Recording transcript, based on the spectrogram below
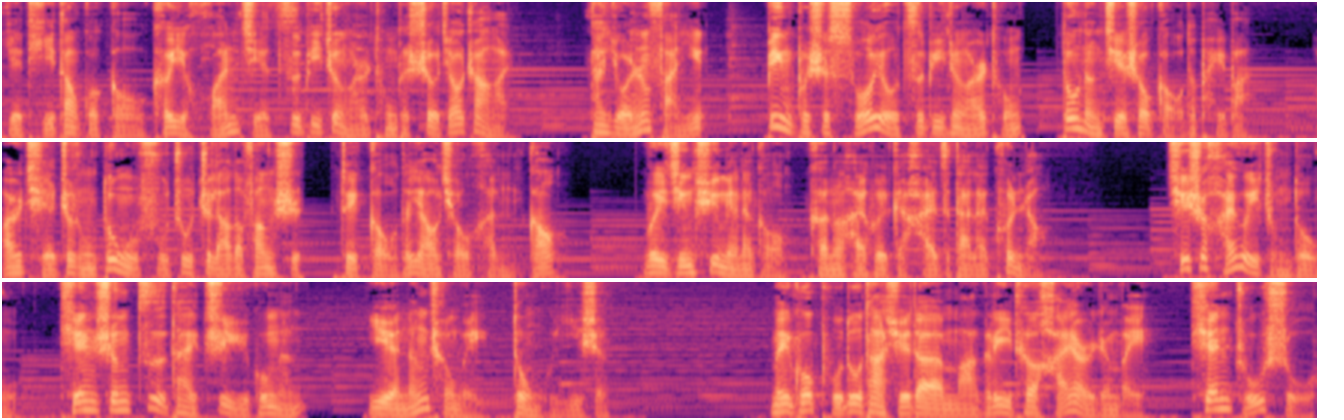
也提到过，狗可以缓解自闭症儿童的社交障碍，但有人反映，并不是所有自闭症儿童都能接受狗的陪伴，而且这种动物辅助治疗的方式对狗的要求很高，未经训练的狗可能还会给孩子带来困扰。其实还有一种动物天生自带治愈功能，也能成为动物医生。美国普渡大学的玛格丽特·海尔认为，天竺鼠。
